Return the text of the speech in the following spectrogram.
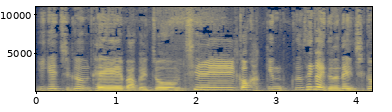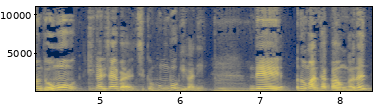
이게 지금 대박을 좀 칠 것 같긴 그 생각이 드는데 지금 너무 기간이 짧아요. 지금 홍보 기간이. 음. 근데 너무 안타까운 거는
